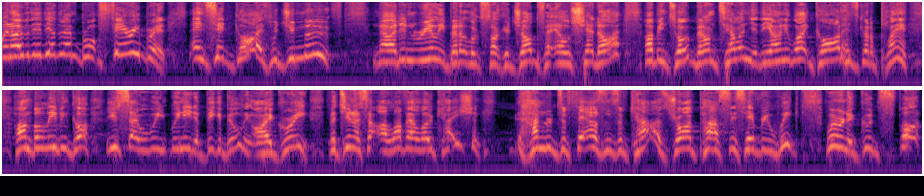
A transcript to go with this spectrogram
went over there the other day and brought fairy bread and said, guys, would you move? No, I didn't really, but it looks like a job for El Shaddai. I've been talking, but I'm telling you, the only way God has got a plan. I'm believing God. You say, well, we, we need a bigger building. I agree. But you know, so I love our location hundreds of thousands of cars drive past this every week. We're in a good spot.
